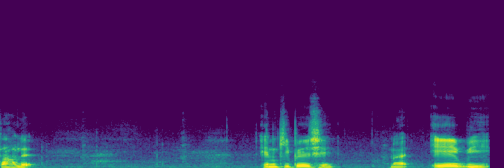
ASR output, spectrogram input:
তাহলে, এখানে কী পেয়েছি? না, এ, বি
